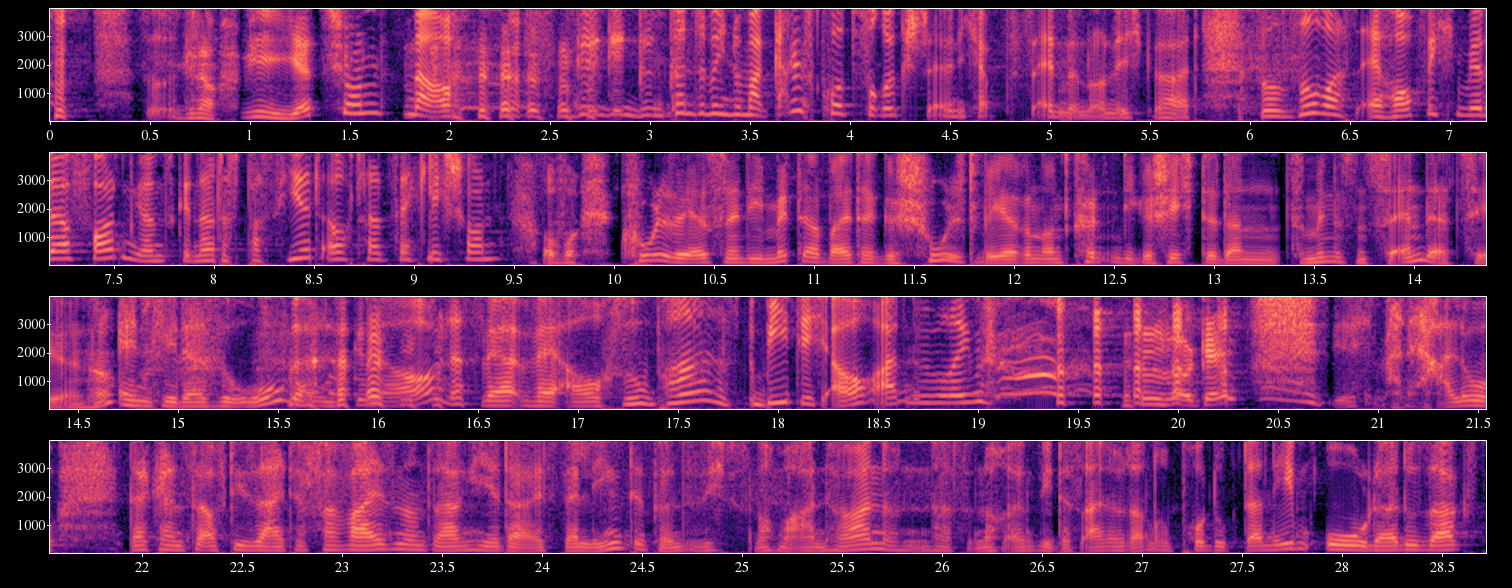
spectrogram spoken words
so. Genau. Wie jetzt schon? Genau. können Sie mich noch mal ganz kurz zurückstellen? Ich habe das Ende noch nicht gehört. So sowas erhoffe ich mir davon, ganz genau. Das passiert auch tatsächlich schon. Obwohl cool wäre es, wenn die Mitarbeiter geschult wären und könnten die Geschichte dann zumindest zu Ende erzählen. Ne? Entweder so, ganz genau. Das wäre wär auch super. Das biete ich auch an übrigens. okay. Ich meine, hallo, da kannst du auf die Seite verweisen und sagen, hier, da ist der Link, dann können Sie sich das nochmal anhören und dann hast du noch irgendwie das eine oder andere Produkt daneben. Oder du sagst,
